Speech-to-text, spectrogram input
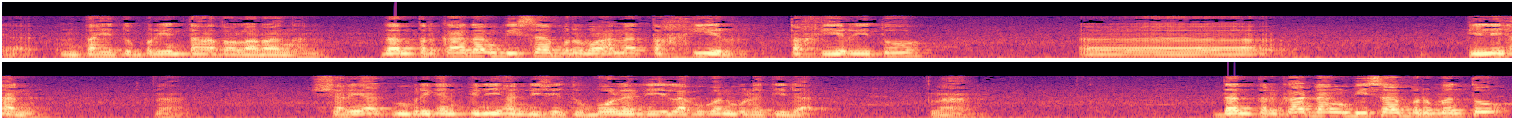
ya, entah itu perintah atau larangan dan terkadang bisa bermakna takhir takhir itu uh, pilihan. Nah syariat memberikan pilihan di situ. Boleh dilakukan boleh tidak. Nah dan terkadang bisa berbentuk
